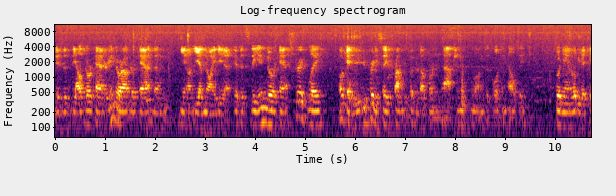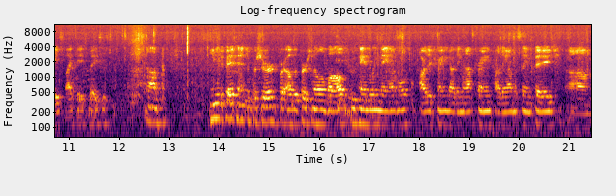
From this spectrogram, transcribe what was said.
it's the outdoor cat or indoor outdoor cat, then, you know, you have no idea. If it's the indoor cat strictly, okay, you- you're pretty safe probably putting it up for an adoption, as long as it's looking healthy. So again, it'll be a case-by-case basis. Um, you need to pay attention for sure for other personnel involved, who's handling the animals, are they trained, are they not trained, are they on the same page? Um,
